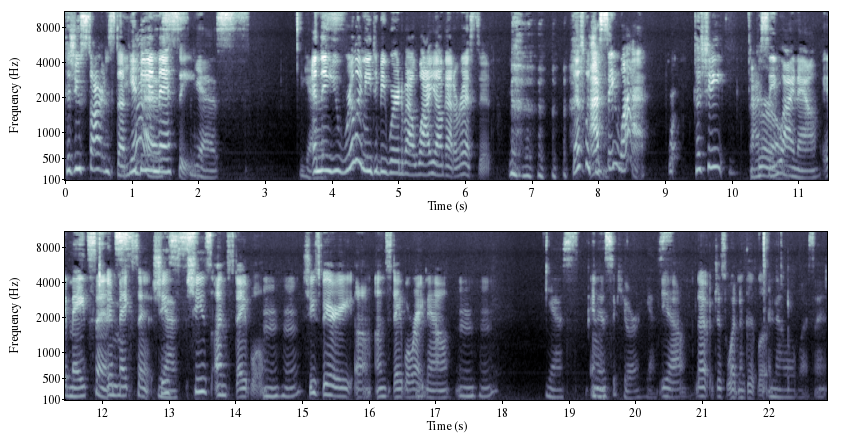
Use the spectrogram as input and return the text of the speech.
Cause you starting stuff. You're being messy. Yes. Yes. And then you really need to be worried about why y'all got arrested. That's what you, I see why. Cause she, I see why now. It made sense. it makes sense. She's Yes. she's unstable. Mm-hmm. She's very um, unstable right now. Mm-hmm. Yes. And Mm. insecure. Yes. Yeah, that just wasn't a good look. No, it wasn't.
